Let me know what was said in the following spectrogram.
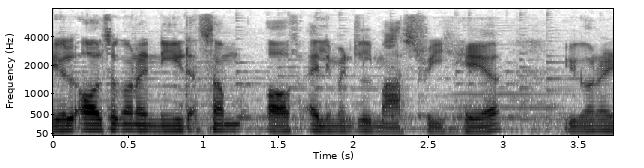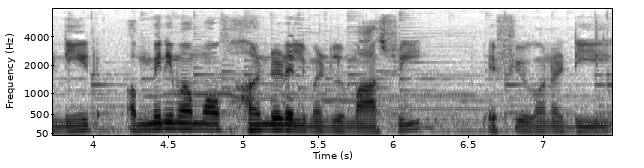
you're also gonna need some of elemental mastery here. You're gonna need a minimum of 100 elemental mastery if you're gonna deal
